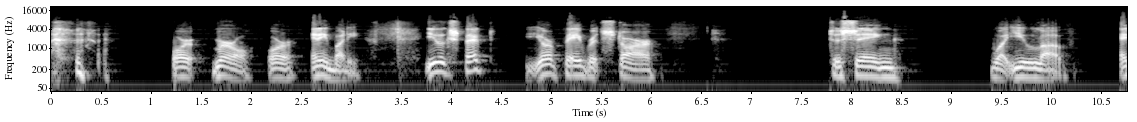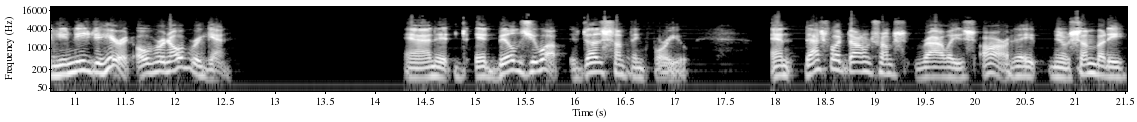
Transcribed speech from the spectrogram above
or Merle or anybody. You expect your favorite star to sing what you love. And you need to hear it over and over again. And it it builds you up. It does something for you. And that's what Donald Trump's rallies are. They, you know, somebody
